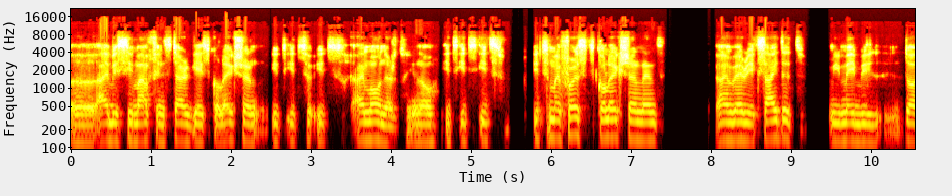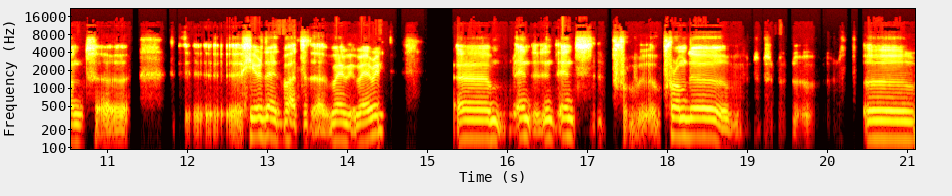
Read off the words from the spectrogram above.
uh, ibc muffin stargaze collection it, it's it's i'm honored you know it's it's it's it's my first collection and i'm very excited. You maybe don't uh, hear that but very very um, and, and, and from the uh,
